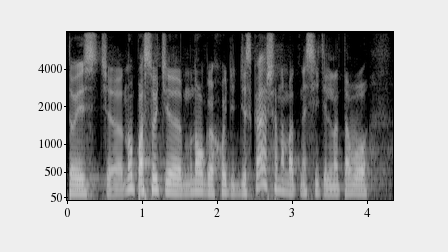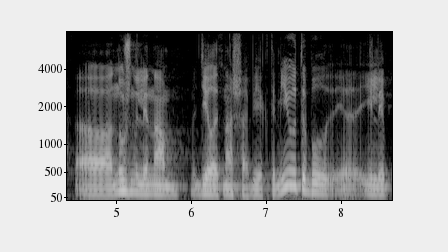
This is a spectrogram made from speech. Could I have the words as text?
То есть, э, ну, по сути, много ходит дискашеном относительно того, нужно ли нам делать наши объекты mutable э, или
